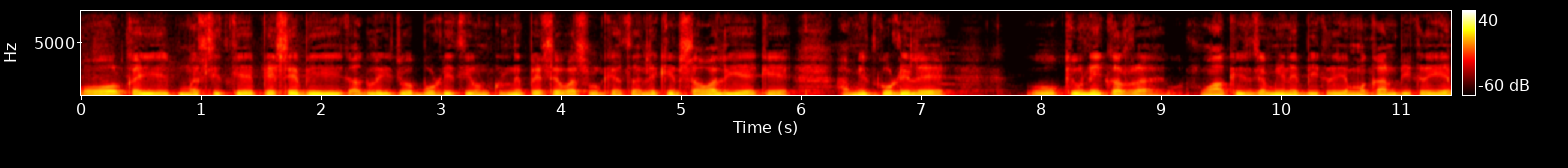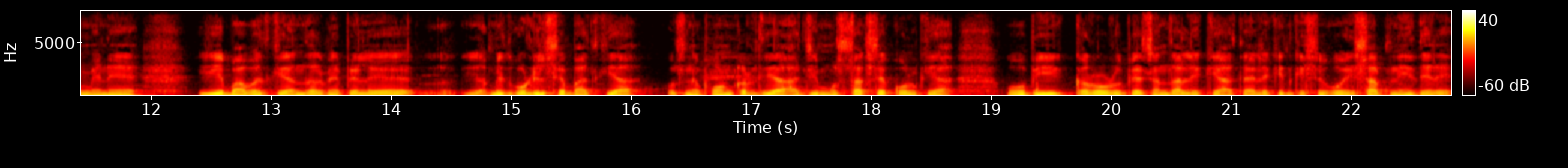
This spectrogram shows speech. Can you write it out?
और कई मस्जिद के पैसे भी, अगली जो बॉडी थी उनने पैसे वसूल किया था। लेकिन सवाल ये है कि हमिद गोडिल है वो क्यों नहीं कर रहा है? वहाँ की ज़मीनें बिक रही है, मकान बिक रही है। मैंने ये बाबत के अंदर में पहले हमीद गोडिल से बात किया, उसने फ़ोन कर दिया, हाजी मुश्ताक से कॉल किया। वो भी करोड़ रुपया चंदा लेके आता है, लेकिन किसी को हिसाब नहीं दे रहे।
